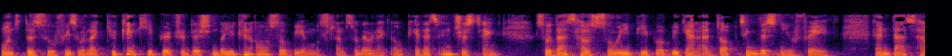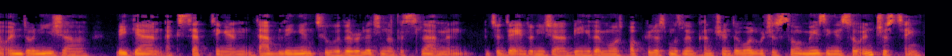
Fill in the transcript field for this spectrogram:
once the Sufis were like, you can keep your tradition, but you can also be a Muslim. So they were like, okay, that's interesting. So that's how so many people began adopting this new faith. And that's how Indonesia began accepting and dabbling into the religion of Islam and today Indonesia being the most populous Muslim country in the world, which is so amazing and so interesting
